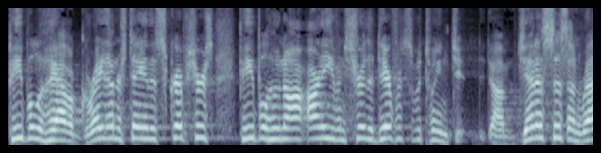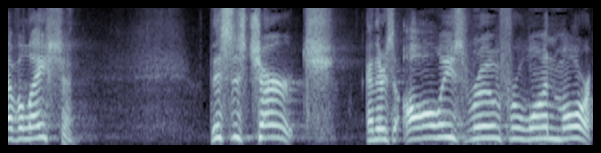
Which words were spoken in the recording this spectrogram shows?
people who have a great understanding of the scriptures, people who aren't even sure the difference between um, Genesis and Revelation. This is church. And there's always room for one more.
